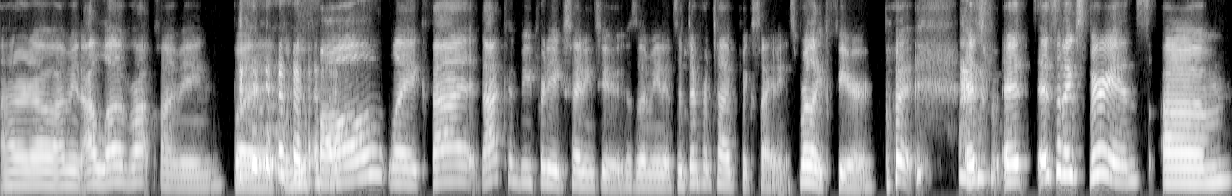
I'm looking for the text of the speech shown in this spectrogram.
I don't know. I mean, I love rock climbing, but when you fall, like that, that can be pretty exciting too. Because I mean, it's a different type of exciting. It's more like fear, but it's it, it's an experience. Um,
